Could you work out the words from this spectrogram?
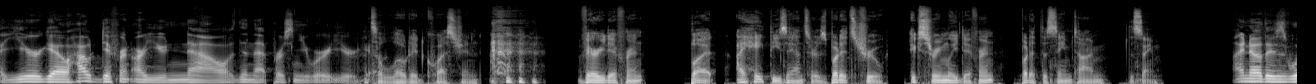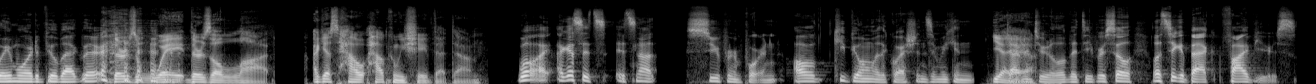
a year ago. How different are you now than that person you were a year ago? That's a loaded question. Very different, but I hate these answers, but it's true. Extremely different, but at the same time, the same. I know there's way more to peel back there. There's way, there's a lot. I guess how how can we shave that down? well, I, I guess it's it's not super important. I'll keep going with the questions and we can Yeah, dive yeah, yeah. into it a little bit deeper. So let's take it back five years.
